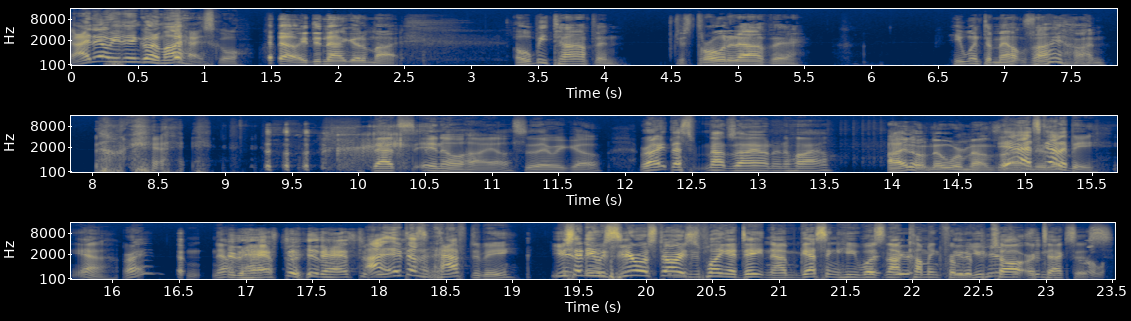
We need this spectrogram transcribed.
I know he didn't go to my high school. No, he did not go to mine. Obi Toppin, just throwing it out there. He went to Mount Zion. Okay. That's in Ohio, so there we go. Right? That's Mount Zion in Ohio. I don't know where Mount Zion is. yeah, it's is. got to be. Yeah, right? No. It has to. It has to be. I, it doesn't have to be. You said he was zero stars. He's playing at Dayton. I'm guessing he was not It- coming from Utah or Texas. Maryland.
